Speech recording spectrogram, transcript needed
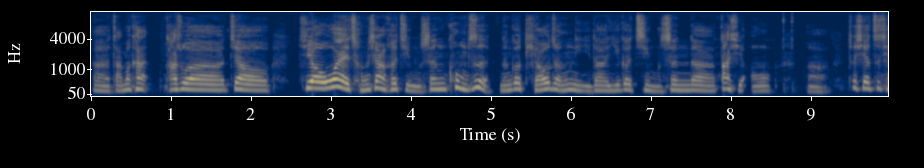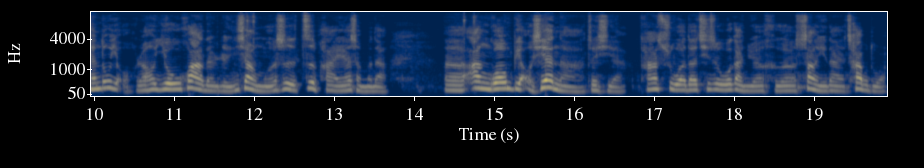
呃，咱们看，他说叫焦外成像和景深控制，能够调整你的一个景深的大小啊，这些之前都有。然后优化的人像模式、自拍呀什么的，呃，暗光表现呐这些。他说的其实我感觉和上一代差不多，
